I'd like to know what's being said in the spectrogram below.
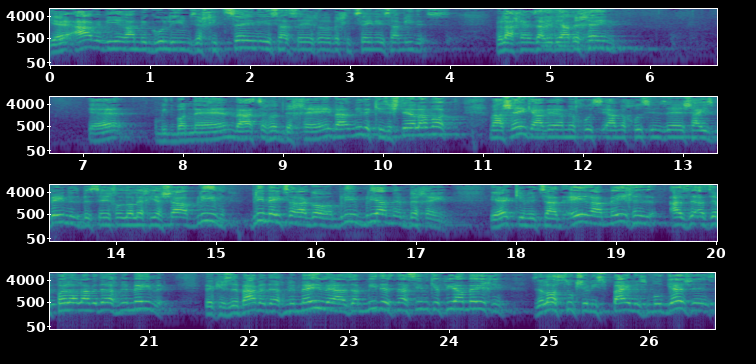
אב ועיר המגולים זה חיצי ניס השכל וחיצי ניס המידס. ולכן זה על ידי הבחין. הוא מתבונן, ואז צריך להיות בחין, ואז מידה, כי זה שתי עולמות. מה שאין כאוויר המחוסים זה שהאיזבנוס בשכל הולך ישר, בלי, בלי מיצר הגורם, בלי, בלי בחין. כי מצד עיר המכן, אז, אז זה פועל עליו בדרך ממילא. וכשזה בא בדרך ממילא, אז המידס נעשים כפי המכן. זה לא סוג של איספיילוס מורגשס,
